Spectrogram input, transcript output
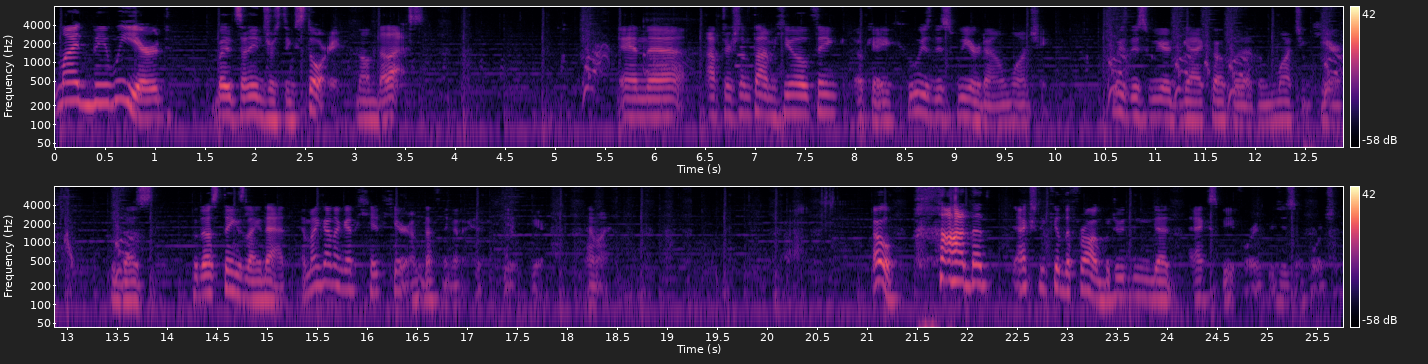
might be weird, but it's an interesting story, nonetheless. And uh, after some time, he'll think, okay, who is this weirdo I'm watching? Who is this weird guy Koko that I'm watching here? Who does who does things like that? Am I gonna get hit here? I'm definitely gonna hit hit here. Am I? Oh! that actually killed the frog, but we didn't get XP for it, which is unfortunate.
